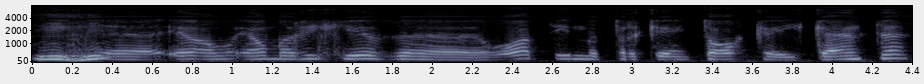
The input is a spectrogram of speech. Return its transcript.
Uhum. É, é é uma riqueza ótima para quem toca e canta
